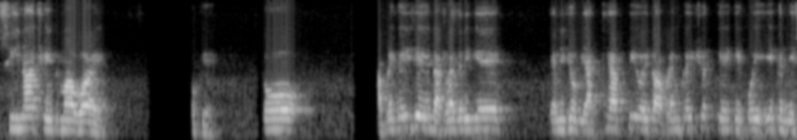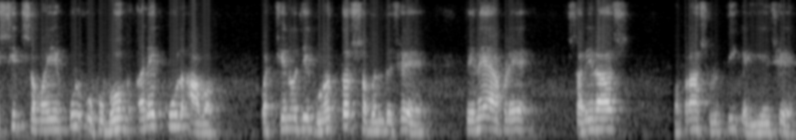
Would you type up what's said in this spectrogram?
સીના છેદમાં વાય. ઓકે, તો આપણે કહી છે દાખલા તરીકે એની જો વ્યાખ્યા આપવી હોય તો આપણે એમ કહી શકીએ કે કોઈ એક નિશ્ચિત સમયે કુલ ઉપભોગ અને કુલ આવક. વચ્ચેનો જે ગુણોત્તર સંબંધ છે, તેને આપણે સરેરાશ વપરાશ વૃત્તિ કહીએ છીએ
